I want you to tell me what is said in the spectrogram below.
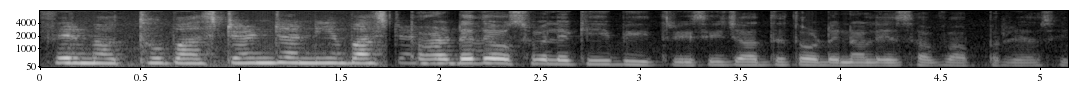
ਫਿਰ ਮੈਂ ਉੱਥੋਂ ਬੱਸ ਸਟੈਂਡ ਜਾਂਦੀ ਆ ਬੱਸ ਸਟੈਂਡ ਤੁਹਾਡੇ ਤੇ ਉਸ ਵੇਲੇ ਕੀ ਬੀਤ ਰਹੀ ਸੀ ਜਦ ਤੁਹਾਡੇ ਨਾਲ ਇਹ ਸਭ ਵਾਪਰ ਰਿਹਾ ਸੀ?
